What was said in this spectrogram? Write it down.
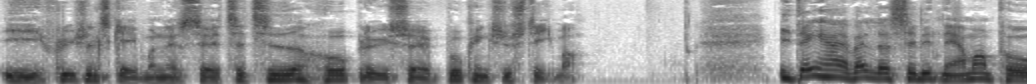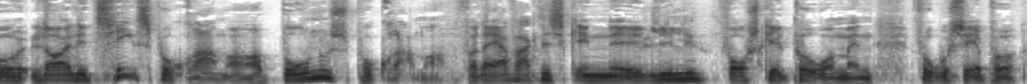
i flyselskabernes øh, til tider håbløse bookingsystemer. I dag har jeg valgt at se lidt nærmere på loyalitetsprogrammer og bonusprogrammer, for der er faktisk en øh, lille forskel på, om man fokuserer på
